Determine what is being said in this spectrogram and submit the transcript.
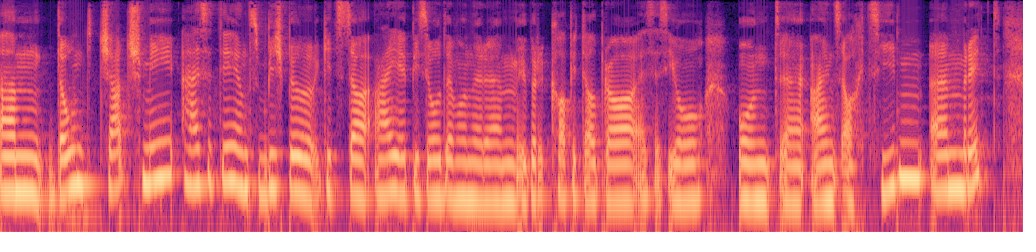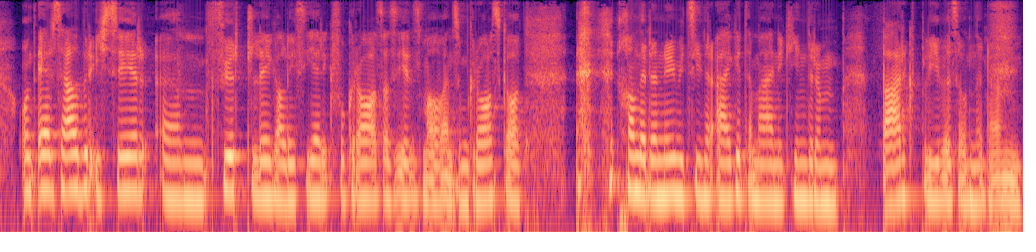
Ähm, Don't Judge Me heisst die. Und zum Beispiel gibt's da eine Episode, wo er ähm, über Capital Bra, SSIO und äh, 187 ähm, redet. Und er selber ist sehr ähm, für die Legalisierung von Gras. Also jedes Mal, wenn es um Gras geht, kann er dann nicht mit seiner eigenen Meinung hinter dem Berg bleiben, sondern ähm,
